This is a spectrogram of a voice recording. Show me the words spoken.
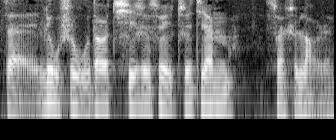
在六十五到七十岁之间吧，算是老人。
